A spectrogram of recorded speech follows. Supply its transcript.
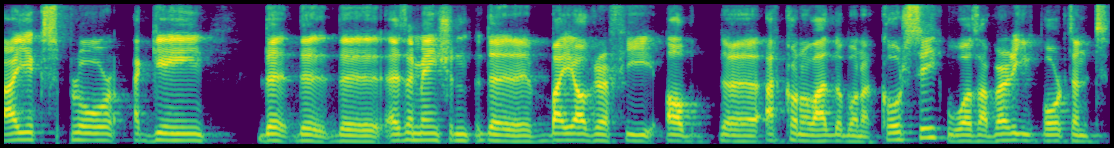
I explore again the the the as I mentioned the biography of the Arconovaldo Bonaccorsi, who was a very important,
